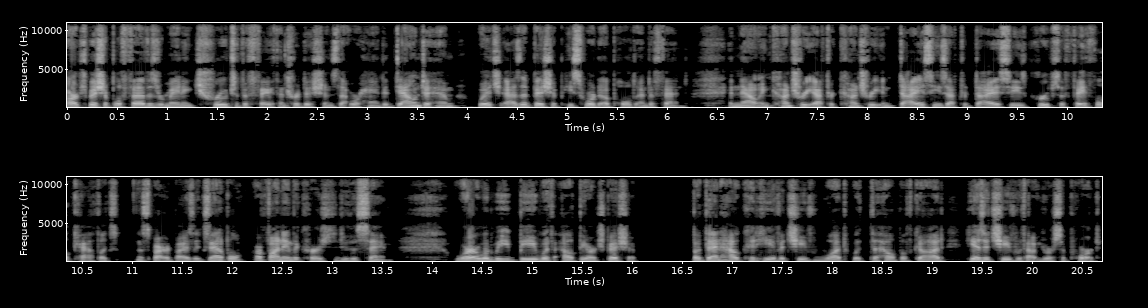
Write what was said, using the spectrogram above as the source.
Archbishop Lefebvre is remaining true to the faith and traditions that were handed down to him, which, as a bishop, he swore to uphold and defend. And now, in country after country, in diocese after diocese, groups of faithful Catholics, inspired by his example, are finding the courage to do the same. Where would we be without the Archbishop? But then, how could he have achieved what, with the help of God, he has achieved without your support?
